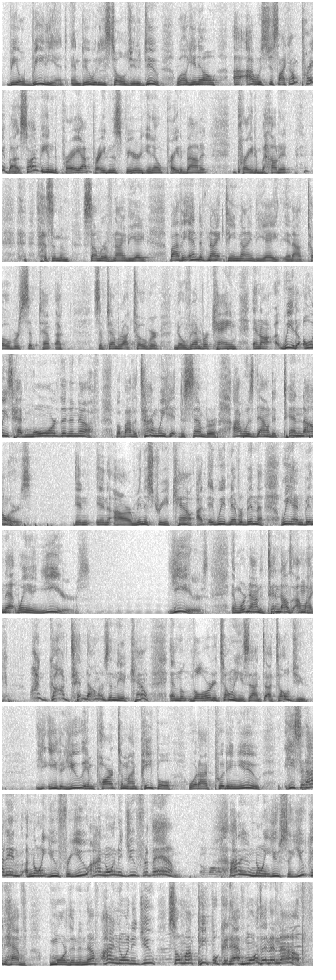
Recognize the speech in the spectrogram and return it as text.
be obedient and do what he's told you to do. Well, you know, I, I was just like, I'm praying about it. So I began to pray. I prayed in the spirit, you know, prayed about it, prayed about it. That's in the summer of 98. By the end of 1998, in October, September, uh, September, October, November came, and our, we had always had more than enough. But by the time we hit December, I was down to $10 in, in our ministry account. I, we had never been that. We hadn't been that way in years years. And we're down to $10. I'm like, my God, $10 in the account. And the, the Lord had told me, He said, I, I told you, either you impart to my people what I've put in you. He said, I didn't anoint you for you, I anointed you for them. I didn't anoint you so you could have more than enough. I anointed you so my people could have more than enough.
